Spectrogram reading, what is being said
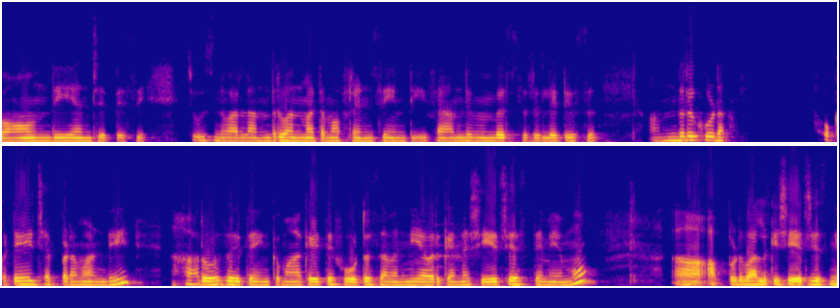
బాగుంది అని చెప్పేసి చూసిన వాళ్ళందరూ అనమాట మా ఫ్రెండ్స్ ఏంటి ఫ్యామిలీ మెంబర్స్ రిలేటివ్స్ అందరూ కూడా ఒకటే చెప్పడం అండి. ఆ రోజైతే ఇంకా మాకైతే ఫొటోస్ అవన్నీ ఎవరికైనా షేర్ చేస్తే మేము అప్పుడు వాళ్ళకి షేర్ చేసిన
